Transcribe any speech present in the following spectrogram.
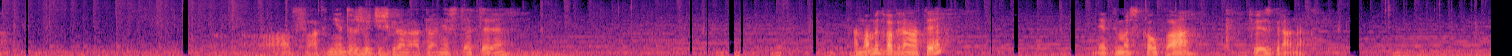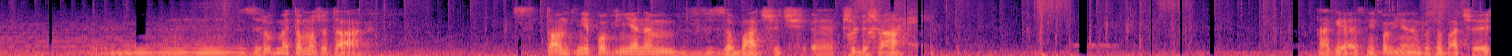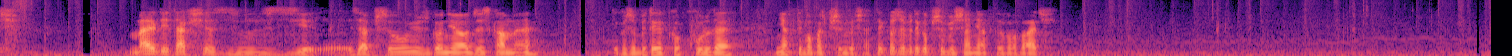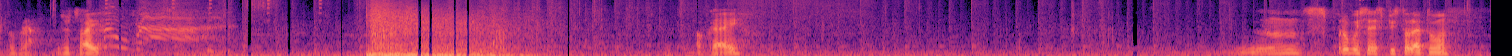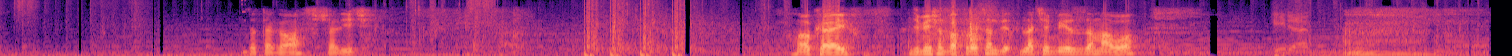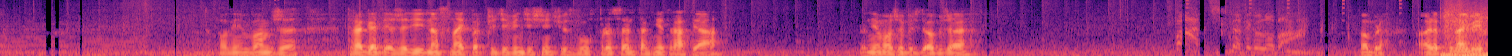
O, fuck, nie dorzucisz granata, niestety. A mamy dwa granaty? Nie, ty masz skopa. Tu jest granat. Mm, Zróbmy to może tak. Stąd nie powinienem zobaczyć e, przybysza. Tak jest, nie powinienem go zobaczyć. Meldy tak się z, zje, zepsuł, już go nie odzyskamy. Tylko żeby tego kurde nie aktywować przybysza. Tylko żeby tego przybysza nie aktywować. Dobra, rzucaj. Okej. Mm, Spróbuj sobie z pistoletu do tego strzelić. Okej. 92% dla ciebie jest za mało. Idę. To powiem wam, że tragedia. Jeżeli na snajper przy 92% nie trafia, to nie może być dobrze. Dobra, ale przynajmniej...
